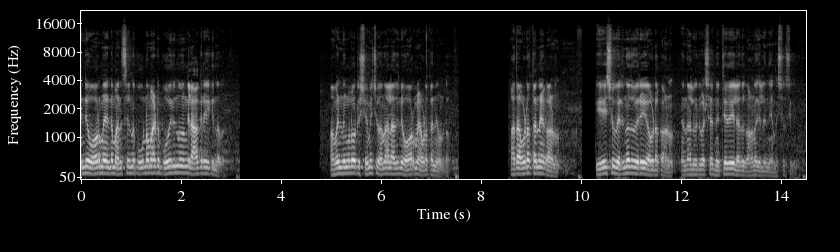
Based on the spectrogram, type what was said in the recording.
എന്റെ ഓർമ്മ എന്റെ മനസ്സിൽ നിന്ന് പൂർണമായിട്ടും പോയിരുന്നുവെങ്കിൽ ആഗ്രഹിക്കുന്നത്. അവൻ നിങ്ങളോട് ക്ഷമിച്ചു എന്നാൽ അതിന്റെ ഓർമ്മ അവിടെ തന്നെ ഉണ്ട്? അതവിടെ തന്നെ കാണും. യേശു വരുന്നത് വരെയും അവിടെ കാണും. എന്നാൽ ഒരുപക്ഷെ നിത്യതയിൽ അത് കാണുകയില്ലെന്ന് ഞാൻ വിശ്വസിക്കുന്നു.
